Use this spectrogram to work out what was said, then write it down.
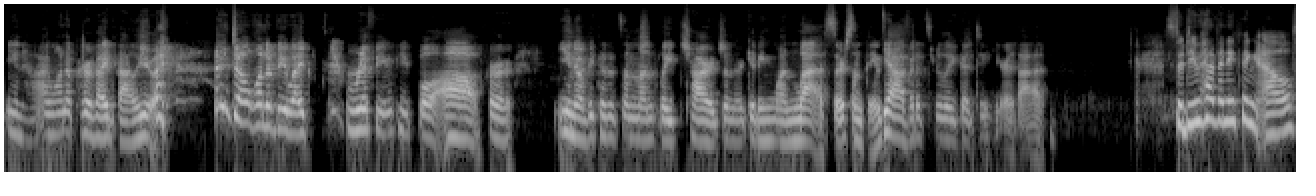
you know, I want to provide value. I don't want to be like ripping people off or, you know, because it's a monthly charge and they're getting one less or something. Yeah, but it's really good to hear that. So, do you have anything else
